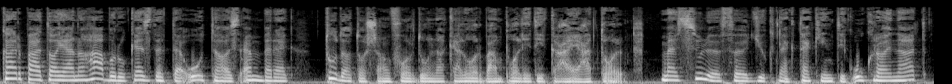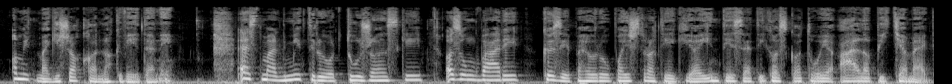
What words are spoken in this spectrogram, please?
Kárpátalján a háború kezdete óta az emberek tudatosan fordulnak el Orbán politikájától, mert szülőföldjüknek tekintik Ukrajnát, amit meg is akarnak védeni. Ezt már Dmitri Tuzsanszki, az Ungvári Közép-Európai Stratégiai Intézet igazgatója állapítja meg.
